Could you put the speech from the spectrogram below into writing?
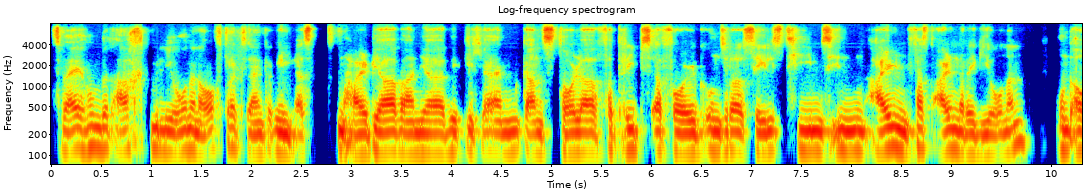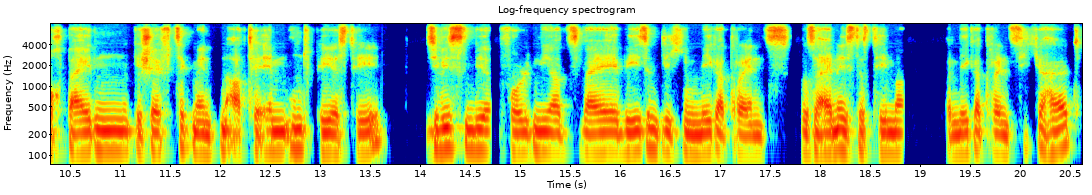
208 Millionen Auftragseingang im ersten Halbjahr waren ja wirklich ein ganz toller Vertriebserfolg unserer Sales-Teams in allen, fast allen Regionen und auch beiden Geschäftssegmenten ATM und PST. Sie wissen, wir folgen ja zwei wesentlichen Megatrends. Das eine ist das Thema der Megatrend Sicherheit.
